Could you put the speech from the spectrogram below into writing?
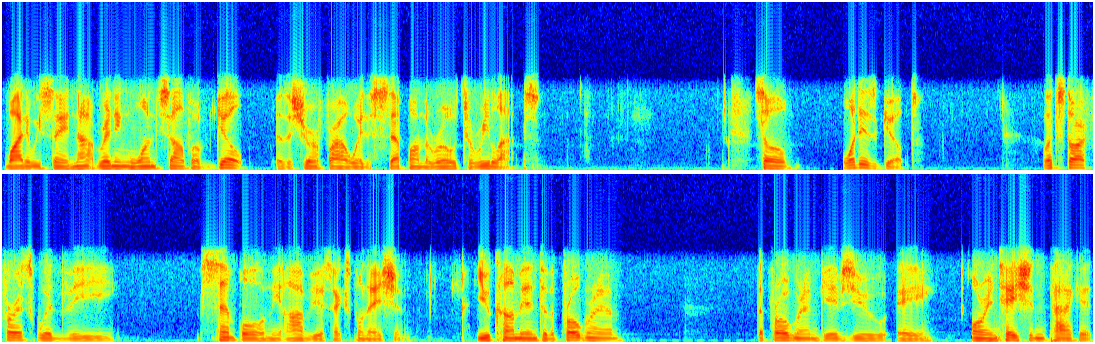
why do we say not ridding oneself of guilt is a surefire way to step on the road to relapse? So, what is guilt? Let's start first with the simple and the obvious explanation. You come into the program, the program gives you a orientation packet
